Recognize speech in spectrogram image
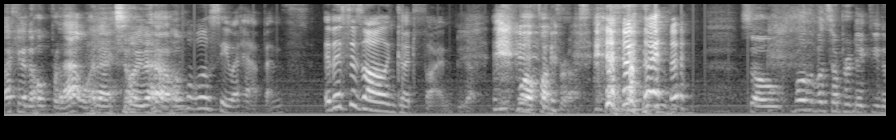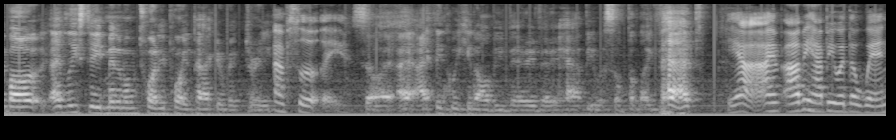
I kind of hope for that one actually now. We'll see what happens. This is all in good fun. Yeah. Well, fun for us. so both of us are predicting about at least a minimum twenty point Packer victory. Absolutely. So I, I- think we can all be very very happy with something like that. Yeah, I, I'll be happy with the win,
